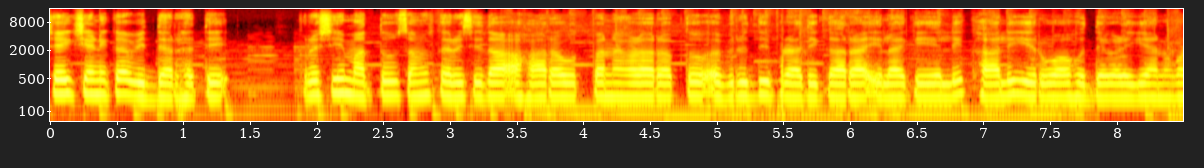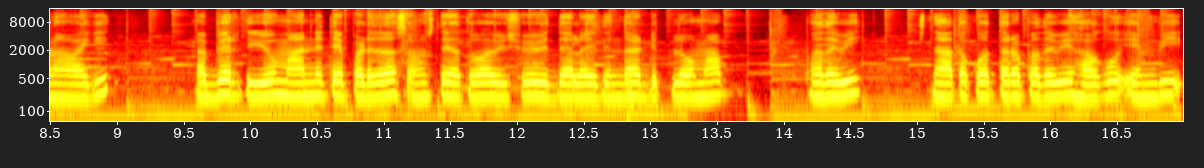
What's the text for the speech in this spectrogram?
ಶೈಕ್ಷಣಿಕ ವಿದ್ಯಾರ್ಹತೆ, ಕೃಷಿ ಮತ್ತು ಸಂಸ್ಕರಿಸಿದ ಆಹಾರ ಉತ್ಪನ್ನಗಳ ರಫ್ತು ಅಭಿವೃದ್ಧಿ ಪ್ರಾಧಿಕಾರ ಇಲಾಖೆಯಲ್ಲಿ ಖಾಲಿ ಇರುವ ಹುದ್ದೆಗಳಿಗೆ ಅನುಗುಣವಾಗಿ ಅಭ್ಯರ್ಥಿಯು ಮಾನ್ಯತೆ ಪಡೆದ ಸಂಸ್ಥೆ ಅಥವಾ ವಿಶ್ವವಿದ್ಯಾಲಯದಿಂದ ಡಿಪ್ಲೊಮಾ ಪದವಿ, ಸ್ನಾತಕೋತ್ತರ ಪದವಿ ಹಾಗೂ ಎಂ ಬಿ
